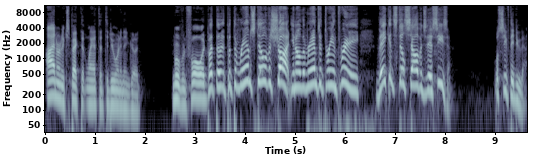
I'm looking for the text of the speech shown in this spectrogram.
I don't expect Atlanta to do anything good moving forward. But the but the Rams still have a shot. You know, the Rams at three and three, they can still salvage their season. We'll see if they do that.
